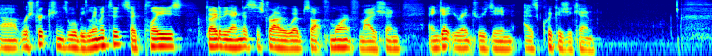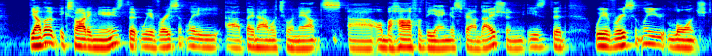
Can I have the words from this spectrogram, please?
uh, restrictions will be limited, so please go to the Angus Australia website for more information and get your entries in as quick as you can. The other exciting news that we've recently uh, been able to announce uh, on behalf of the Angus Foundation is that we have recently launched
